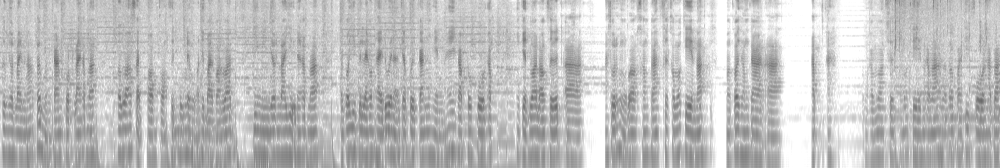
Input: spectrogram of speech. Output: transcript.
เพิ่มยอดไลค์นะก็เหมือนการกดไลค์ครับนะเพราะว่าแพลตฟอร์มของ Facebook เนี่ยผมอธิบายก่อนว่ายิ่งมียอดไลค์เยอะนะครับนะแล้วก็ยิ่งเป็นไลค์คนไทยด้วยนะจะเปิดการเห็นให้กับตัวโฟนครับสังเกตว่าเราเซิร์ชอ่าอาสมมติผมก็ทำการเซิร์ชคำว่าเกมนะมันก็ทำการอ่าครับอะคำว่าเซิร์ชคำว่าเกมนะครับนะแล้วก็ไปที่โฟนครับละ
